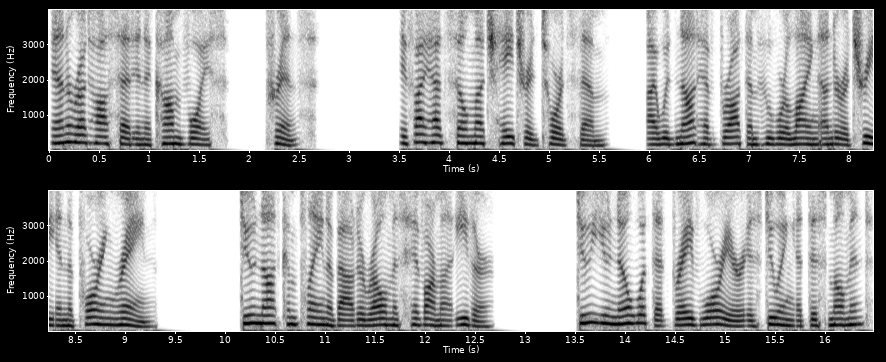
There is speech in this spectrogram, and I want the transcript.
Anuruddha said in a calm voice, Prince. If I had so much hatred towards them, I would not have brought them who were lying under a tree in the pouring rain. Do not complain about Arulmozhivarma either. Do you know what that brave warrior is doing at this moment?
